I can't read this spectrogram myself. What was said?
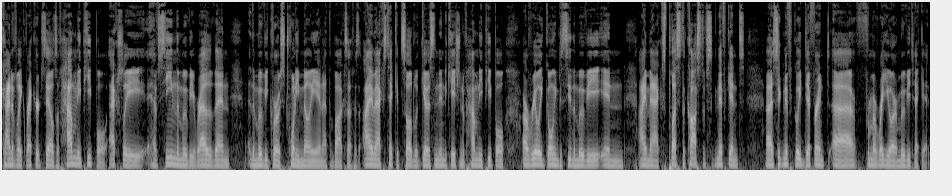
Kind of like record sales of how many people actually have seen the movie rather than the movie grossed 20 million at the box office. IMAX tickets sold would give us an indication of how many people are really going to see the movie in IMAX plus the cost of significant uh, significantly different uh, from a regular movie ticket.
